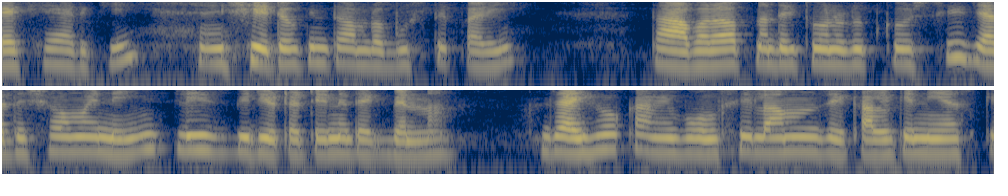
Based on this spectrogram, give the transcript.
দেখে আর কি, সেটাও কিন্তু আমরা বুঝতে পারি। তা আবারও আপনাদেরকে অনুরোধ করছি, যাদের সময় নেই প্লিজ ভিডিওটা টেনে দেখবেন না। যাই হোক, আমি বলছিলাম যে কালকে নিয়ে আজকে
